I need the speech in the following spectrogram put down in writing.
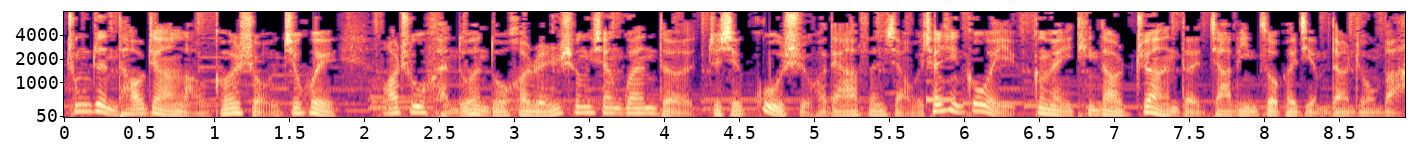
钟镇涛这样的老歌手，就会挖出很多很多和人生相关的这些故事和大家分享。我相信各位更愿意听到这样的嘉宾做客节目当中吧。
